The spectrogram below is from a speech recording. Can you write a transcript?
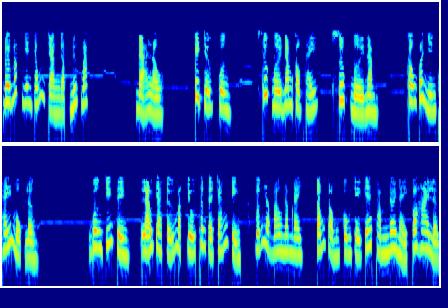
đôi mắt nhanh chóng tràn ngập nước mắt. Đã lâu, cái chữ quân, suốt 10 năm không thấy, suốt 10 năm, không có nhìn thấy một lần. Quân chiến tiền, lão gia tử mặc dù thân thể trắng kiện, vẫn là bao năm nay, tổng cộng cùng chị ghé thăm nơi này có hai lần.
